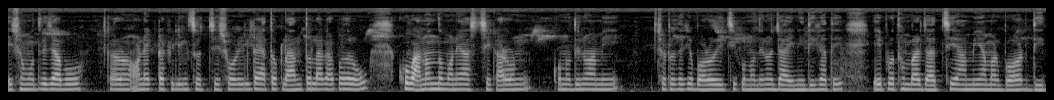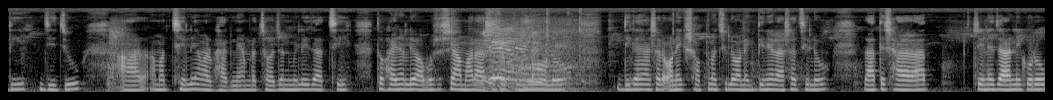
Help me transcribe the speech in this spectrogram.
এই সমুদ্রে যাব, কারণ অনেকটা ফিলিংস হচ্ছে। শরীরটা এত ক্লান্ত লাগার পরেও খুব আনন্দ মনে আসছে, কারণ কোনো দিনও আমি ছোট থেকে বড় হয়েছি কোনো দিনও যাইনি দীঘাতে। এই প্রথমবার যাচ্ছি আমি, আমার বর, দিদি, জিজু আর আমার ছেলে, আমার ভাগ্নে। আমরা ছজন মিলে যাচ্ছি। তো ফাইনালি অবশেষে আমার আশাটা পূর্ণ হলো। দীঘায় আসার অনেক স্বপ্ন ছিল, অনেক দিনের আশা ছিল। রাতে সারা রাত ট্রেনে জার্নি করেও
